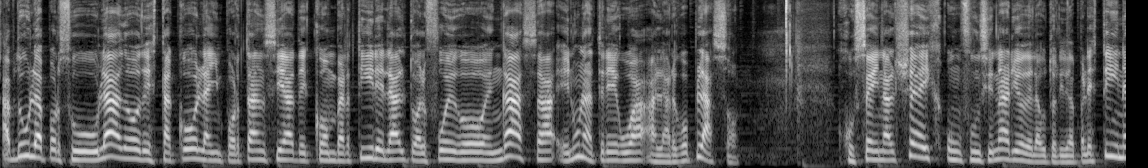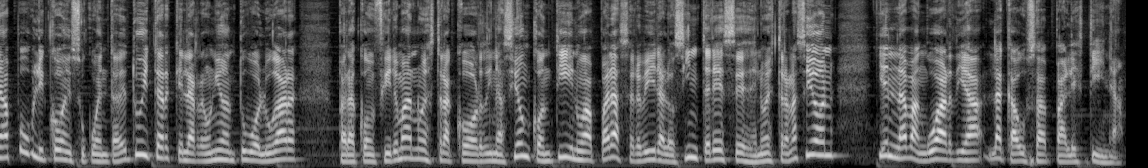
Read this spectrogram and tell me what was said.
Abdullah, por su lado, destacó la importancia de convertir el alto al fuego en Gaza en una tregua a largo plazo. Hussein al-Sheikh, un funcionario de la autoridad palestina, publicó en su cuenta de Twitter que la reunión tuvo lugar para confirmar nuestra coordinación continua para servir a los intereses de nuestra nación y en la vanguardia la causa palestina.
